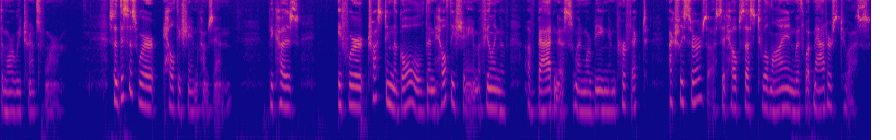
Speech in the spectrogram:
the more we transform. So, this is where healthy shame comes in. Because if we're trusting the gold, then healthy shame, a feeling of, of badness when we're being imperfect, actually serves us. It helps us to align with what matters to us.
